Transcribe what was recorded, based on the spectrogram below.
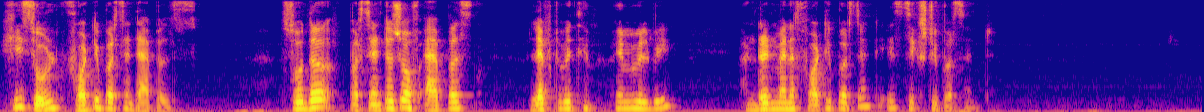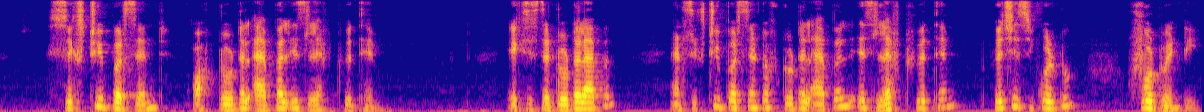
He sold 40% apples. So the percentage of apples left with him, him will be 100 minus 40% is 60%. 60% of total apple is left with him. X is the total apple and 60% of total apple is left with him which is equal to 420.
